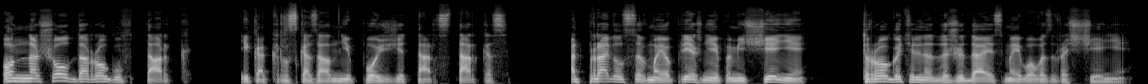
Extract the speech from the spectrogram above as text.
Он нашел дорогу в Тарк, и, как рассказал мне позже Тар Старкас, отправился в мое прежнее помещение, трогательно дожидаясь моего возвращения.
